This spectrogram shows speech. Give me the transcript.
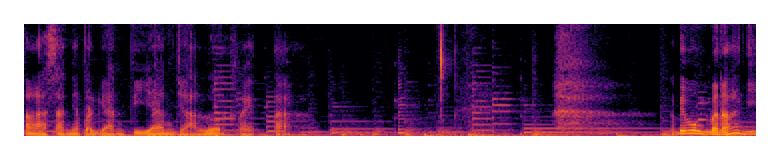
Alasannya pergantian jalur kereta. Tapi mau gimana lagi?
